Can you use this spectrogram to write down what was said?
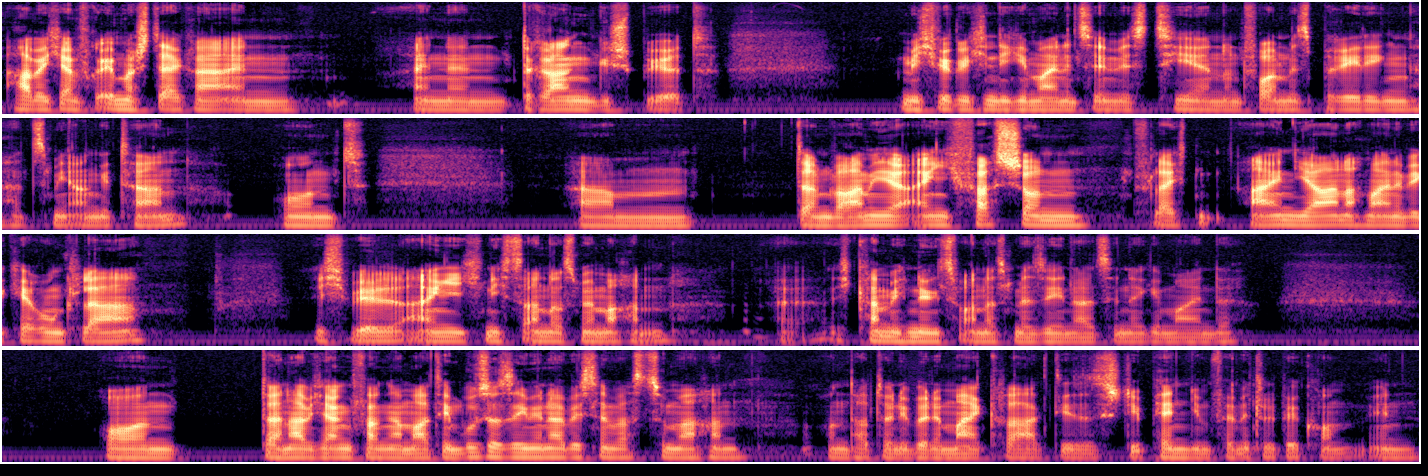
habe ich einfach immer stärker einen, einen Drang gespürt, mich wirklich in die Gemeinde zu investieren. Und vor allem das Predigen hat es mir angetan. Und ähm, dann war mir eigentlich fast schon vielleicht ein Jahr nach meiner Bekehrung klar, ich will eigentlich nichts anderes mehr machen. Äh, ich kann mich nirgendwo anders mehr sehen als in der Gemeinde. Und dann habe ich angefangen, am Martin Buser Seminar ein bisschen was zu machen und habe dann über den Mike Clark dieses Stipendium vermittelt bekommen in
